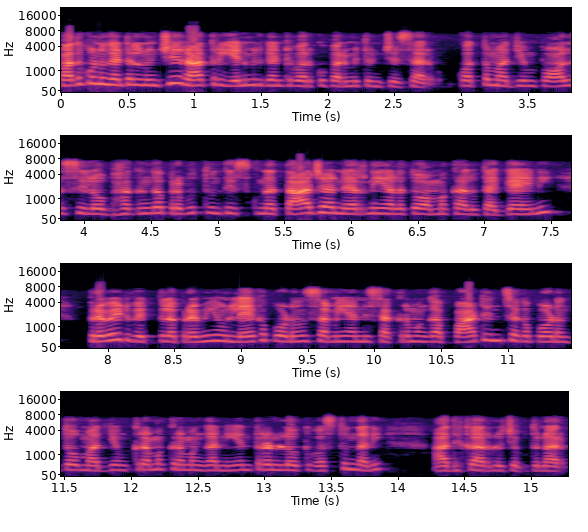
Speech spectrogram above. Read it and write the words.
పదకొండు గంటల నుంచి రాత్రి ఎనిమిది గంటల వరకు పరిమితం చేశారు. కొత్త మద్యం పాలసీలో భాగంగా ప్రభుత్వం తీసుకున్న తాజా నిర్ణయాలతో అమ్మకాలు తగ్గాయని ప్రైవేటు వ్యక్తుల ప్రమేయం లేకపోవడం సమయాన్ని సక్రమంగా పాటించకపోవడంతో మద్యం క్రమక్రమంగా నియంత్రణలోకి వస్తుందని అధికారులు చెబుతున్నారు.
